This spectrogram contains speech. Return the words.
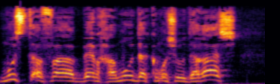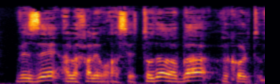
מוסטפא בן חמודה כמו שהוא דרש, וזה הלכה למעשה. תודה רבה וכל טוב.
